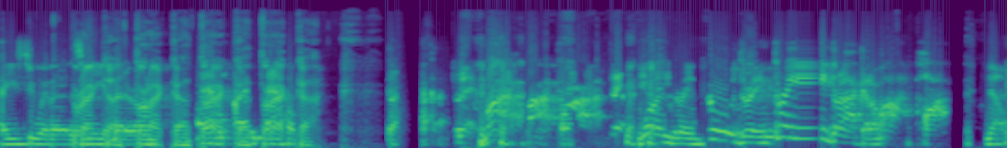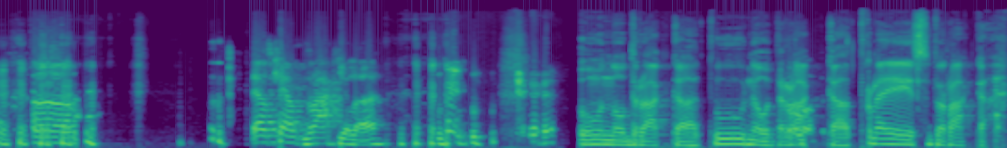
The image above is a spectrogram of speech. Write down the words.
I used to be way better. This one you get Draka, better on. draka, draka, draka. Bah, bah, bah. One drink, two drink, three Dracula. bah, bah. No. Um, that was Count Dracula. Uno draka, uno draka, tres draka.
